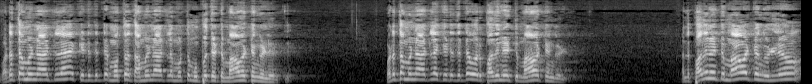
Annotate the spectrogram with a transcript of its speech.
வட தமிழ்நாட்டில் கிட்டத்தட்ட மொத்தம் தமிழ்நாட்டில் மொத்தம் முப்பத்தெட்டு மாவட்டங்கள் இருக்கு. வட தமிழ்நாட்டில் கிட்டத்தட்ட ஒரு பதினெட்டு மாவட்டங்கள். அந்த பதினெட்டு மாவட்டங்கள்லையும்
